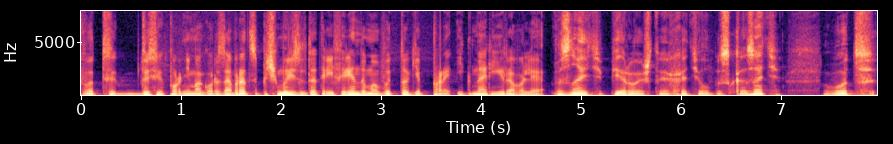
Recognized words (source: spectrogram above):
вот до сих пор не могу разобраться, почему результаты референдума в итоге проигнорировали. Вы знаете, первое, что я хотел бы сказать, вот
